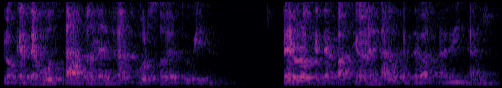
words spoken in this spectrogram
Lo que te gusta, hazlo en el transcurso de tu vida, pero lo que te apasiona es a lo que te vas a dedicar.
